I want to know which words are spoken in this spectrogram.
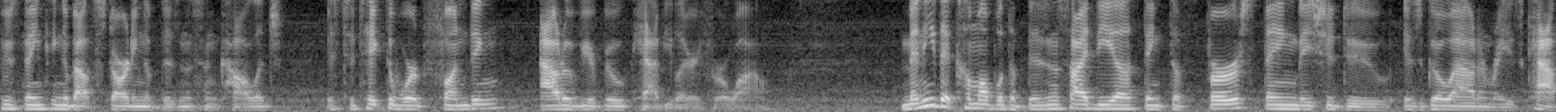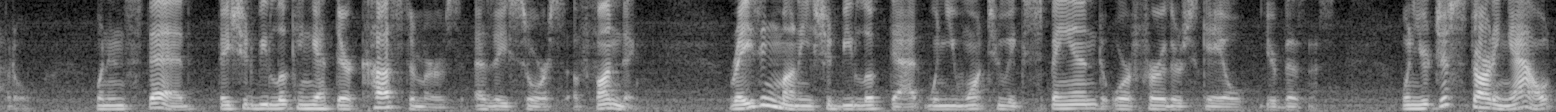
who's thinking about starting a business in college is to take the word funding out of your vocabulary for a while. Many that come up with a business idea think the first thing they should do is go out and raise capital, when instead they should be looking at their customers as a source of funding. Raising money should be looked at when you want to expand or further scale your business. When you're just starting out,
